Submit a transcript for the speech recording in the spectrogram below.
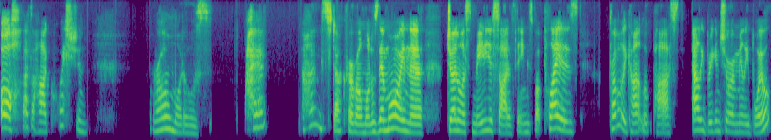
Oh, that's a hard question. Role models. I I'm stuck for role models. They're more in the journalist media side of things, but players probably can't look past Ali Brigginshaw and Millie Boyle,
